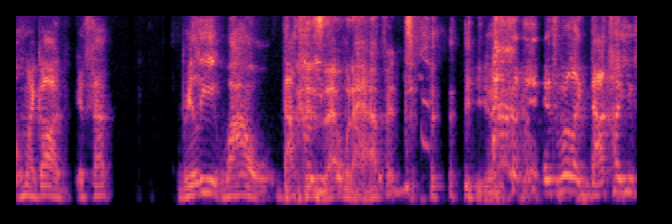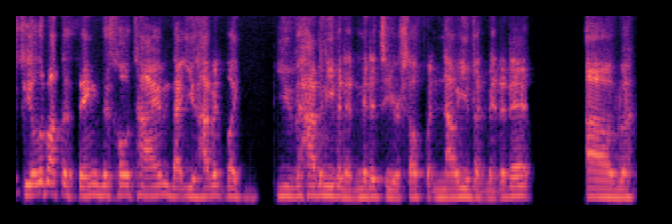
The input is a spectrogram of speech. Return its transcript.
oh my God, is that really? Wow. That's is that what happened? it's more like that's how you feel about the thing this whole time that you haven't like, you haven't even admitted to yourself, but now you've admitted it. Um,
